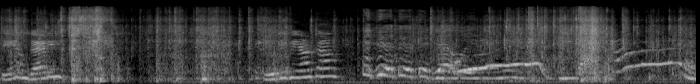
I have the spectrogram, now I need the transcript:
Damn, Daddy. Really, Bianca? that was me. Ah.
